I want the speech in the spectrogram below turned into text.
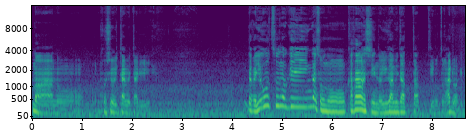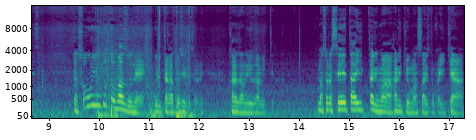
まああの、腰を痛めたり、だから腰痛の原因がその下半身の歪みだったっていうことがあるわけですよ。だからそういうことをまずね、疑ってほしいんですよね。体の歪みっていうのは。まあそれは整体行ったり、まあハリキューマッサージとか行きゃ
